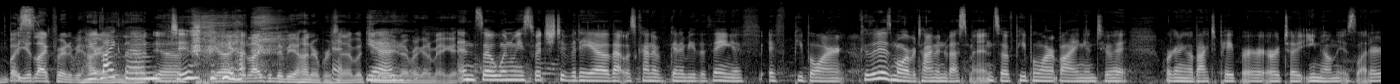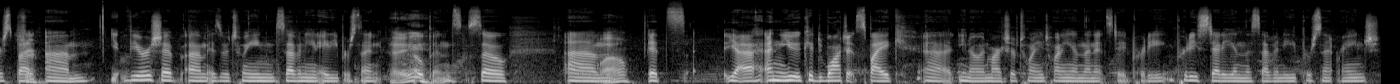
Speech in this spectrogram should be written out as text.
But you'd like for it to be higher like than them that. Yeah. to- yeah, yeah. you'd like it to be 100%, but you know Yeah. you're never going to make it. And so when we switched to video, that was kind of going to be the thing. If if people aren't, because it is more of a time investment, and so if people aren't buying into it, we're going to go back to paper or to email newsletters. But Sure. um, viewership um, is between seventy and eighty percent Hey. opens. So um, Wow. it's yeah, and you could watch it spike, uh, you know, in March of 2020, and then it stayed pretty pretty steady in the 70% range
